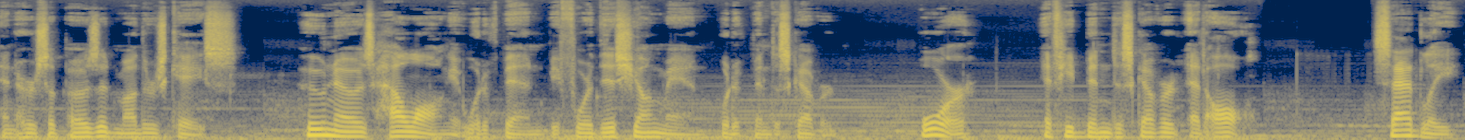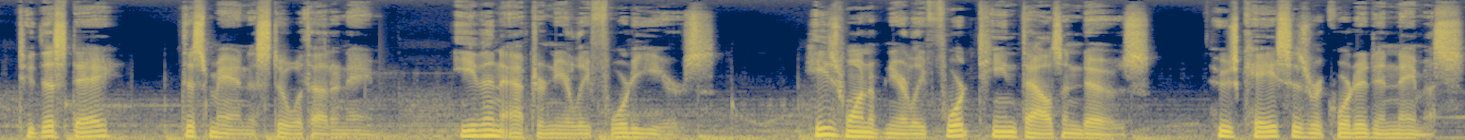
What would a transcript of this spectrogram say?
and her supposed mother's case, who knows how long it would have been before this young man would have been discovered, or if he'd been discovered at all. Sadly, to this day, this man is still without a name, even after nearly 40 years. He's one of nearly 14,000 does, whose case is recorded in NamUs.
